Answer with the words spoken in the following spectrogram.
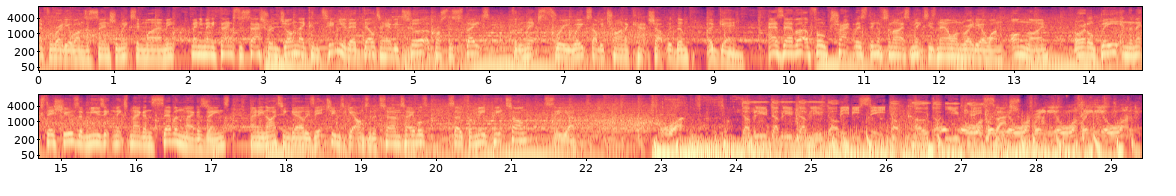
Live for Radio 1's Essential Mix in Miami. Many, many thanks to Sasha and John. They continue their Delta Heavy tour across the States for the next three weeks. I'll be trying to catch up with them again. As ever, a full track listing of tonight's mix is now on Radio 1 online, or it'll be in the next issues of Music Mixmag and 7 magazines. Annie Nightingale is itching to get onto the turntables, so from me, Pete Tong, see ya. www.bbc.co.uk slash Radio 1. Radio 1.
